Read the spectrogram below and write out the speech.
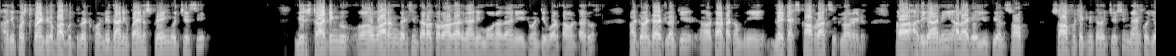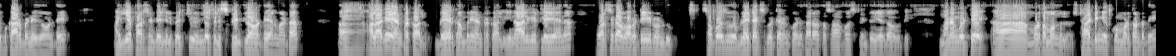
అది ఫస్ట్ పాయింట్గా బాగా గుర్తుపెట్టుకోండి. దానికి పైన స్ప్రేయింగ్ వచ్చేసి మీరు స్టార్టింగ్ వారం గడిచిన తర్వాత రోగారు కానీ మోనో కానీ ఇటువంటివి కొడతా ఉంటారు. అటువంటి వాటిలోకి Tata company Blitox copper oxychloride అది కానీ అలాగే యూపీఎల్ సాఫ్ సాఫ్ టెక్నికల్ వచ్చేసి మ్యాంకో జబ్బు కార్బనైజం ఉంటాయి. అయ్యే పర్సంటేజీలు పెచ్చు ఇండోఫిల్ ప్రింట్లో ఉంటాయి అనమాట అలాగే ఎంట్రకాలు బేయర్ కంపెనీ ఎంట్రకాలు ఈ నాలుగిట్లు ఏమైనా వరుసగా ఒకటి రెండు. సపోజ్ బ్లైటాక్స్ కొట్టారనుకోండి తర్వాత సాఫోస్ స్ప్రింట్ ఏదో ఒకటి. మనం కొట్టే ముడత మందులు. స్టార్టింగ్ ఎక్కువ ముడత ఉంటుంది.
